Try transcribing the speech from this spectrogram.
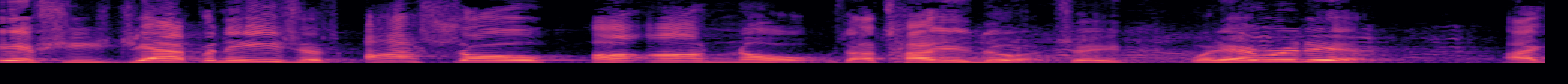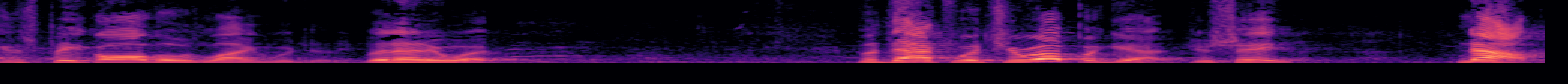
If she's Japanese, it's aso, uh uh, no. That's how you do it. See, whatever it is. I can speak all those languages. But anyway. But that's what you're up against, you see? Now,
